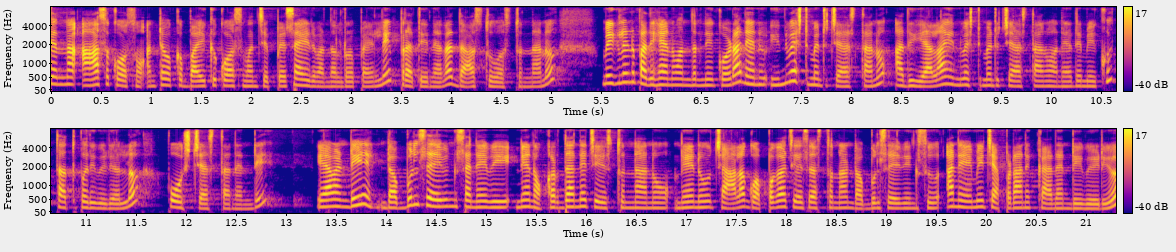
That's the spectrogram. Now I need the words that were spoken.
చిన్న ఆశ కోసం అంటే ఒక బైక్ కోసం అని చెప్పేసి ఐదు వందల రూపాయలని ప్రతి నెల దాస్తూ వస్తున్నాను. మిగిలిన పదిహేను వందలని కూడా నేను ఇన్వెస్ట్మెంట్ చేస్తాను. అది ఎలా ఇన్వెస్ట్మెంట్ చేస్తాను అనేది మీకు తదుపరి వీడియోలో పోస్ట్ చేస్తానండి. ఏమండి డబ్బులు సేవింగ్స్ అనేవి నేను ఒక్కరిదాన్నే చేస్తున్నాను నేను చాలా గొప్పగా చేసేస్తున్నాను డబ్బులు సేవింగ్స్ అనేమి చెప్పడానికి కాదండి వీడియో.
